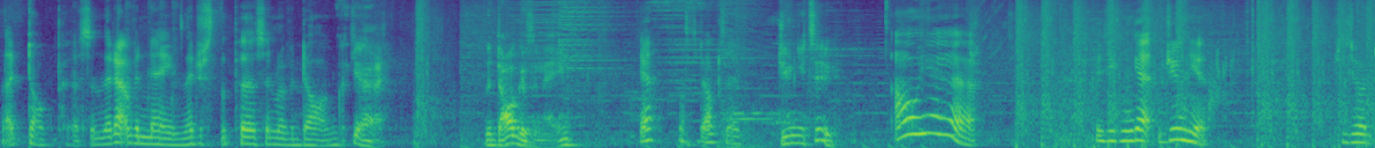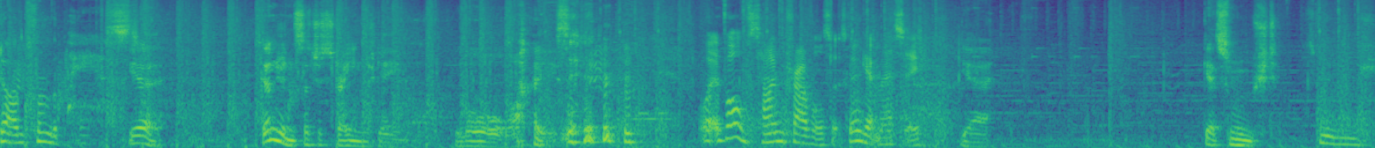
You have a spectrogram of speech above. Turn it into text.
That dog person. They don't have a name. They're just the person with a dog. Yeah. The dog has a name. Yeah. What's the dog's name? Junior II. Oh yeah. Because you can get Junior. Which is your dog from the past. Yeah. Gungeon's such a strange game. Lore-wise. Well, it involves time travel, so it's gonna get messy. yeah. Get smooshed. Smoosh.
